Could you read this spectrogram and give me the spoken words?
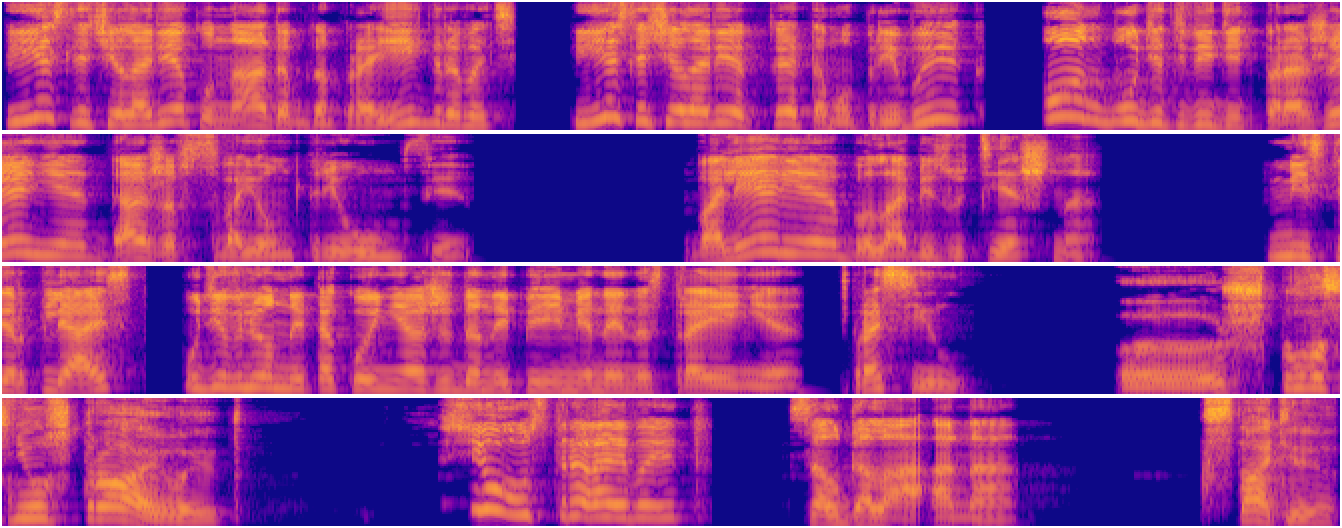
Если человеку надобно проигрывать, если человек к этому привык, он будет видеть поражение даже в своем триумфе. Валерия была безутешна. Мистер Кляйст, удивленный такой неожиданной переменой настроения, спросил. «Э, «Что вас не устраивает?» «Все устраивает», — солгала она. «Кстати,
